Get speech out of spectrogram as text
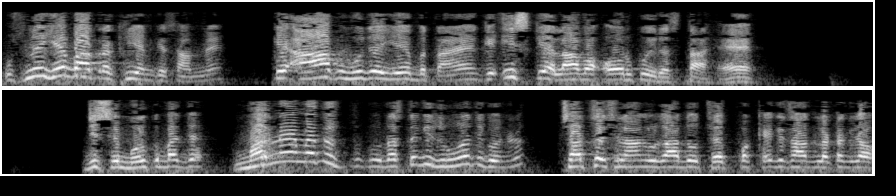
اس نے یہ بات رکھی ہے ان کے سامنے کہ آپ مجھے یہ بتائیں کہ اس کے علاوہ اور کوئی رستہ ہے جس سے ملک بچ جائے. مرنے میں تو رستے کی ضرورت ہی کوئی نہیں نا. چھت سے چھلانگ لگا دو پکے کے ساتھ لٹک جاؤ.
